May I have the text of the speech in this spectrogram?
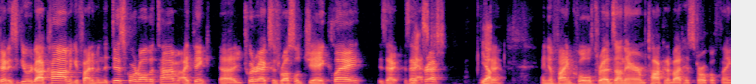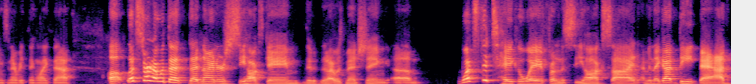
fantasyguru.com. You can find him in the Discord all the time. I think uh, Twitter X is Russell J. Clay. Is that is that yes. correct? Yeah. Okay. And you'll find cool threads on there. I'm talking about historical things and everything like that. Uh, let's start out with that that Niners Seahawks game that, that I was mentioning. Um, what's the takeaway from the Seahawks side? I mean, they got beat bad.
